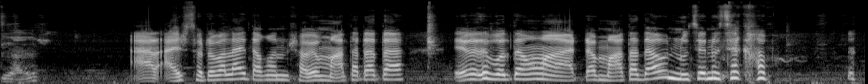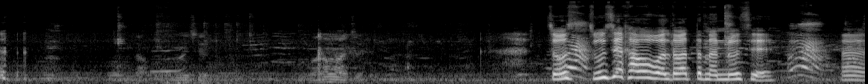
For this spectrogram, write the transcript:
কি আয়ুষ আর আয়ুষ ছোটবেলায় তখন সবে মাথা টাথা এবারে বলতে মামা একটা মাথা দাও নুচে নুচে খাব। চুষে খাব বলতে পারতো না নুচে। হ্যাঁ।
